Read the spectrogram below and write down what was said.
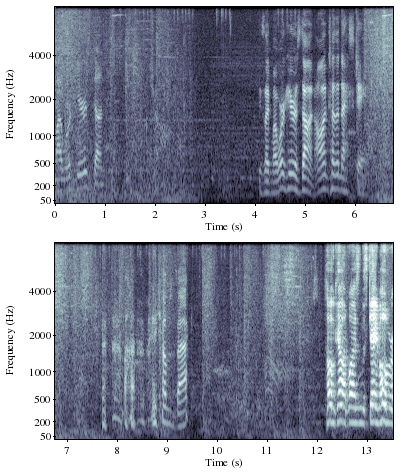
My work here is done. He's like, my work here is done. On to the next game. he comes back, Oh god, why isn't this game over?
